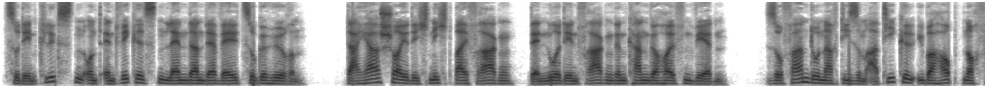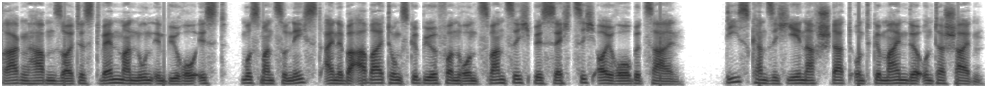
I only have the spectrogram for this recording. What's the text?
zu den klügsten und entwickelsten Ländern der Welt zu gehören. Daher scheue dich nicht bei Fragen, denn nur den Fragenden kann geholfen werden. Sofern du nach diesem Artikel überhaupt noch Fragen haben solltest, wenn man nun im Büro ist, muss man zunächst eine Bearbeitungsgebühr von rund 20 bis 60 Euro bezahlen. Dies kann sich je nach Stadt und Gemeinde unterscheiden.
